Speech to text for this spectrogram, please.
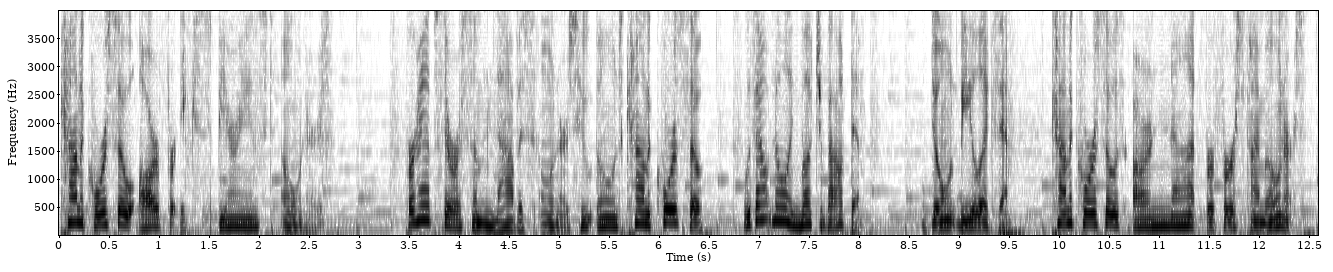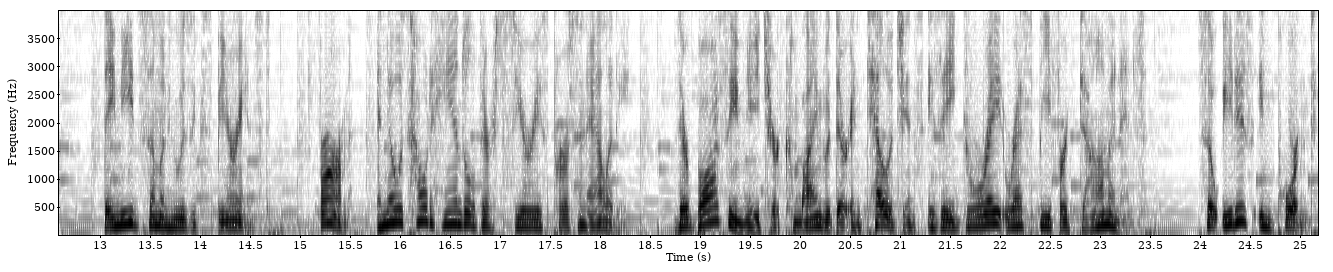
Cane Corso are for experienced owners. Perhaps there are some novice owners who owned Cane Corso without knowing much about them. Don't be like them. Cane Corsos are not for first-time owners. They need someone who is experienced, firm, and knows how to handle their serious personality. Their bossy nature combined with their intelligence is a great recipe for dominance. So it is important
